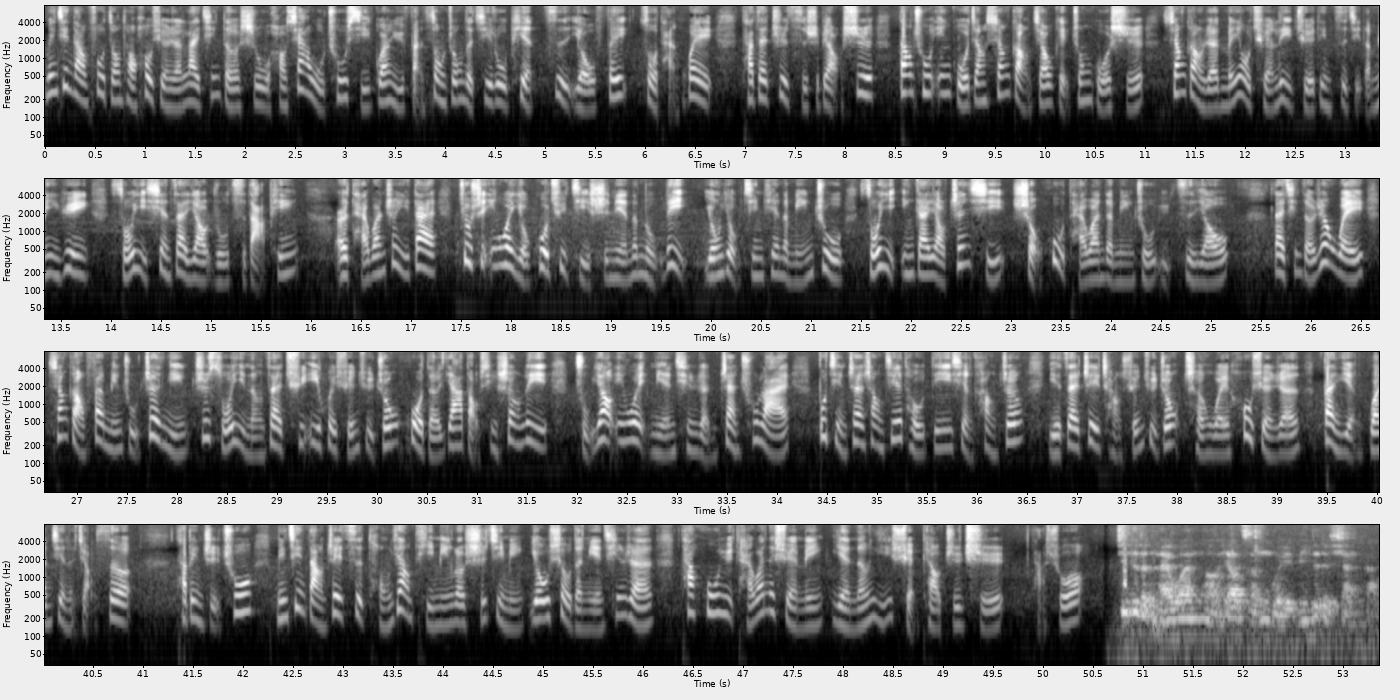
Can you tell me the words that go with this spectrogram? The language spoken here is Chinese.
民进党副总统候选人赖清德十五号下午出席关于反送中的纪录片《自由飞》座谈会。他在致辞时表示，当初英国将香港交给中国时，香港人没有权利决定自己的命运，所以现在要如此打拼。而台湾这一代，就是因为有过去几十年的努力，拥有今天的民主，所以应该要珍惜、守护台湾的民主与自由。赖清德认为，香港泛民主阵营之所以能在区议会选举中获得压倒性胜利，主要因为年轻人站出来，不仅站上街头第一线抗争，也在这场选举中成为候选人，扮演关键的角色。他并指出，民进党这次同样提名了十几名优秀的年轻人，他呼吁台湾的选民也能以选票支持。他说：“今日的台湾哈，要成为明日的香港，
